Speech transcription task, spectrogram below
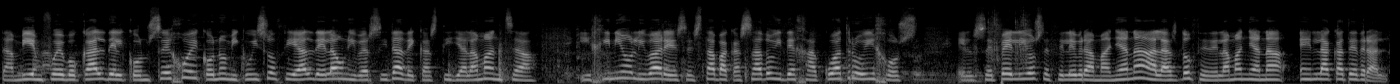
También fue vocal del Consejo Económico y Social de la Universidad de Castilla-La Mancha. Higinio Olivares estaba casado y deja cuatro hijos. El sepelio se celebra mañana a las 12 de la mañana en la catedral.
